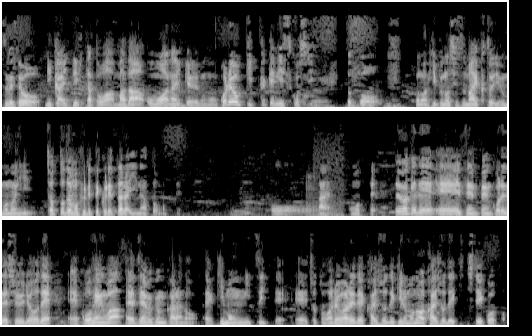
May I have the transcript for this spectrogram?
全てを理解できたとはまだ思わないけれども、これをきっかけに少し、ちょっと、このヒプノシスマイクというものに、ちょっとでも触れてくれたらいいなと思って。はい、思って。というわけで、えー前編これで終了で、えー後編は、えーゼム君からの、えー疑問について、えーちょっと我々で解消できるものは解消できしていこうと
